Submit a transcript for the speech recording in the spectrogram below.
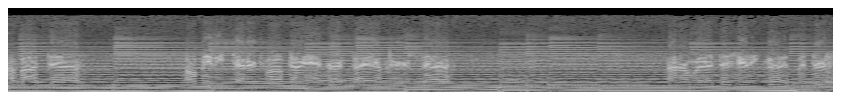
about, uh, well, maybe 10 or 12 dia- Earth diameters. Uh, I don't know whether that does you any good, but there's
